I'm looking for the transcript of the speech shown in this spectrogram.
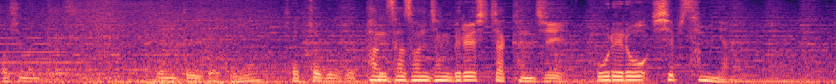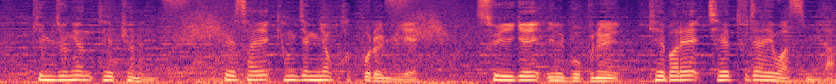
보시면 되겠습니다. 힘들거든요. 이제 방사선 장비를 시작한 지 올해로 13년. 김종현 대표는 회사의 경쟁력 확보를 위해 수익의 일부분을 개발에 재투자해 왔습니다.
